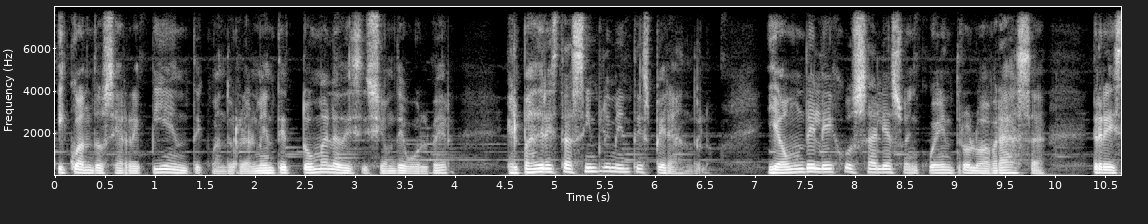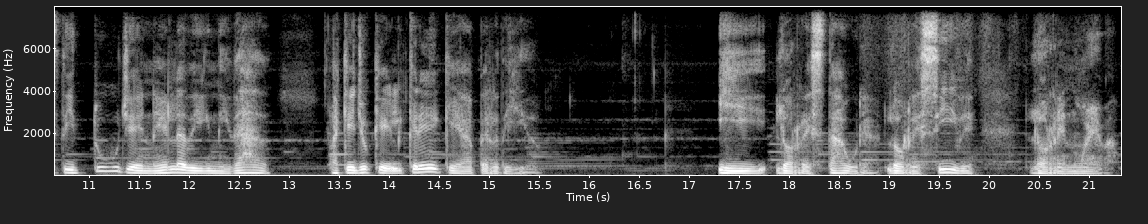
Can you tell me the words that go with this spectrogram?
y cuando se arrepiente, cuando realmente toma la decisión de volver, el Padre está simplemente esperándolo y aún de lejos sale a su encuentro, lo abraza, restituye en él la dignidad, aquello que él cree que ha perdido. y lo restaura, lo recibe, lo renueva.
